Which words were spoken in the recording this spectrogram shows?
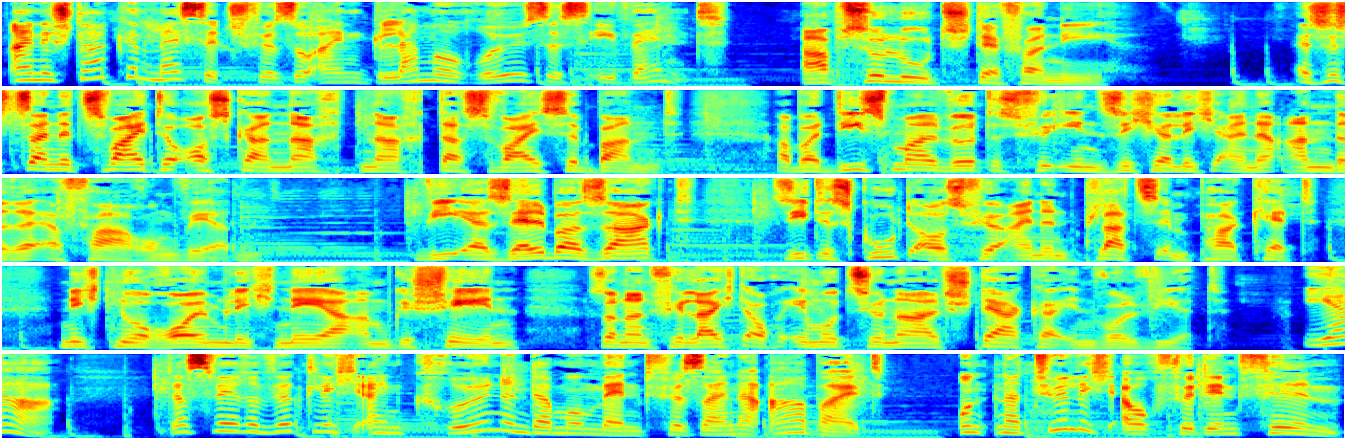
Eine starke Message für so ein glamouröses Event. Absolut, Stefanie. Es ist seine zweite Oscar-Nacht nach Das Weiße Band, aber diesmal wird es für ihn sicherlich eine andere Erfahrung werden. Wie er selber sagt, sieht es gut aus für einen Platz im Parkett, nicht nur räumlich näher am Geschehen, sondern vielleicht auch emotional stärker involviert. Ja, das wäre wirklich ein krönender Moment für seine Arbeit und natürlich auch für den Film.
